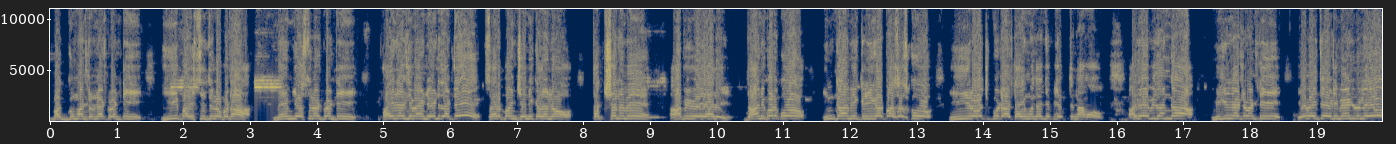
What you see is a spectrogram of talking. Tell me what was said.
బగ్గుమంటున్నటువంటి ఈ పరిస్థితి లోపల మేము చేస్తున్నటువంటి ఫైనల్ డిమాండ్ ఏంటిదంటే సర్పంచ్ ఎన్నికలను తక్షణమే ఆపివేయాలి. దాని కొరకు ఇంకా మీకు లీగల్ ప్రాసెస్కు ఈ రోజు కూడా టైం ఉందని చెప్పి చెప్తున్నాము. అదే విధంగా మిగిలినటువంటి ఏవైతే డిమాండ్లు ఉన్నాయో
